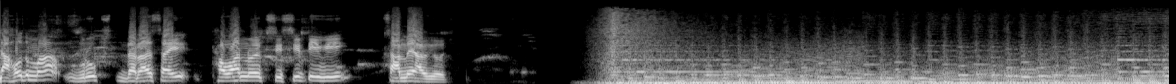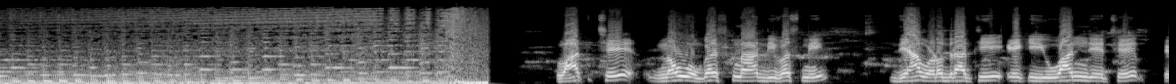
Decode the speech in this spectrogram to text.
દાહોદમાં વૃક્ષ ધરાશાયી થવાનો એક સીસીટીવી સામે આવ્યો છે. વાત છે નવ ઓગસ્ટના દિવસની, જ્યાં વડોદરાથી એક યુવાન જે છે તે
